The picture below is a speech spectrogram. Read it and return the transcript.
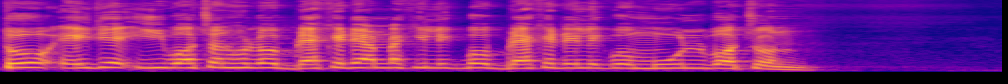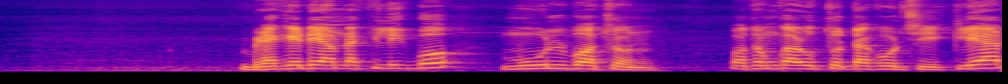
তো এই যে ই বচন হলো, ব্র্যাকেটে আমরা কি লিখব? ব্র্যাকেটে লিখব মূল বচন। ব্র্যাকেটে আমরা কি লিখব? মূল বচন। প্রথমকার উত্তরটা করছি, ক্লিয়ার?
